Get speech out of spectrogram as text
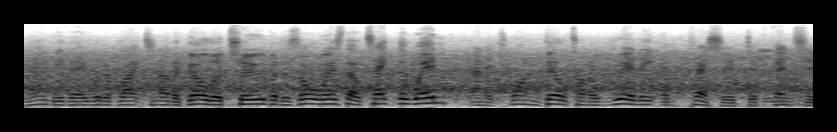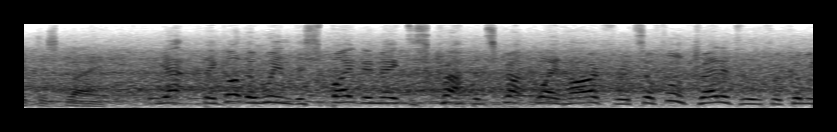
Maybe they would have liked another goal or two, but as always, they'll take the win, and it's one built on a really impressive defensive display. Yeah, they got the win despite being made to scrap and scrap quite hard for it, so full credit to them for coming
